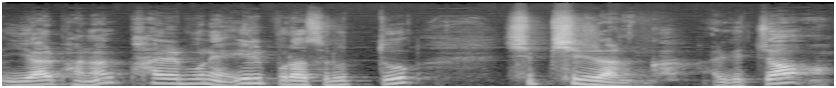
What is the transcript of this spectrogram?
2알파는 8분의 1 플러스 루트 17이라는 거. 알겠죠? 어.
